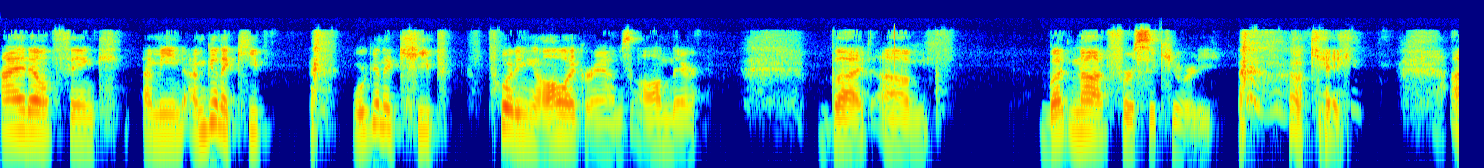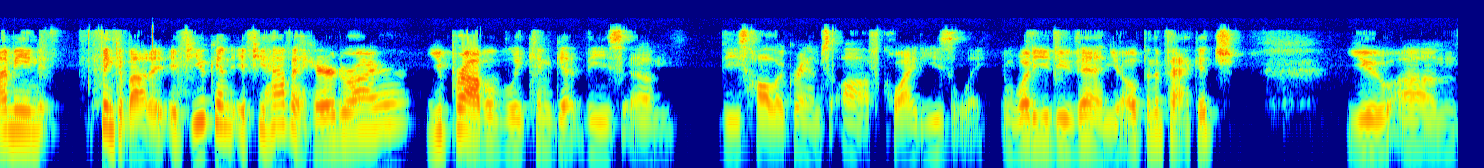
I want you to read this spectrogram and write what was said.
I don't think, I mean, I'm going to keep, we're going to keep putting holograms on there, but, um, but not for security. okay. I mean, think about it. If you can, if you have a hair dryer, you probably can get these, um, these holograms off quite easily. And what do you do then? You open the package, you, um,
